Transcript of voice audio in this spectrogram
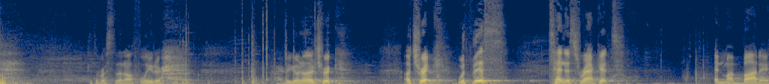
Get the rest of that off later. Here we go, another trick a trick with this tennis racket and my body.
